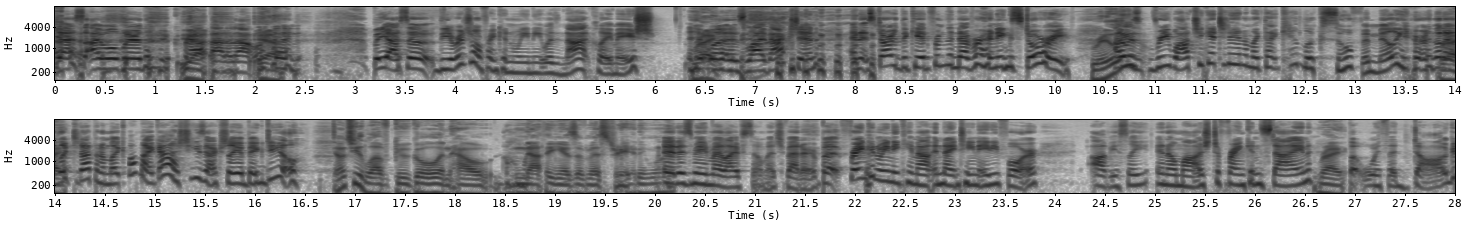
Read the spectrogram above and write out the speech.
yes, I will wear the crap Yeah. out of that Yeah. one. But yeah, so the original Frankenweenie was not claymation. It Right. was live action, and it starred the kid from the Neverending Story. Really? I was rewatching it today, and I'm like, that kid looks so familiar. And then I looked it up, and I'm like, oh my gosh, he's actually a big deal. Don't you love Google and how nothing is a mystery anymore? It has made my life so much better. But Frankenweenie came out in 1984, obviously an homage to Frankenstein, Right. but with a dog.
